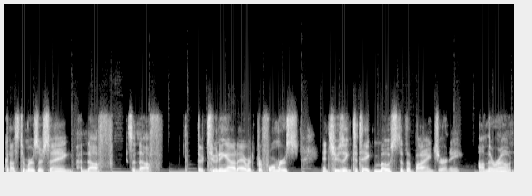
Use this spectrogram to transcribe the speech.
customers are saying enough is enough. They're tuning out average performers and choosing to take most of the buying journey on their own.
